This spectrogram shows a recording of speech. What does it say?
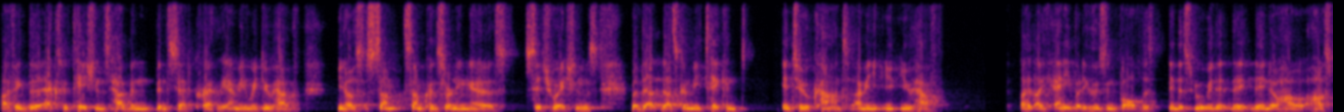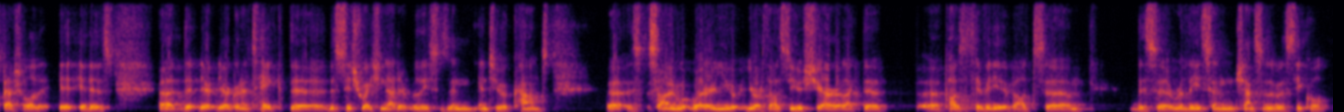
I think the expectations have been been set correctly. I mean, we do have you know some some concerning uh, situations, but that that's going to be taken into account. I mean, you, you have like anybody who's involved in this movie, they, they know how, how special it, it is. Uh, they're they're going to take the, the situation that it releases in, into account. Uh, Simon, what are you, your thoughts? Do you share like the uh, positivity about um, this uh, release and chances of a sequel?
